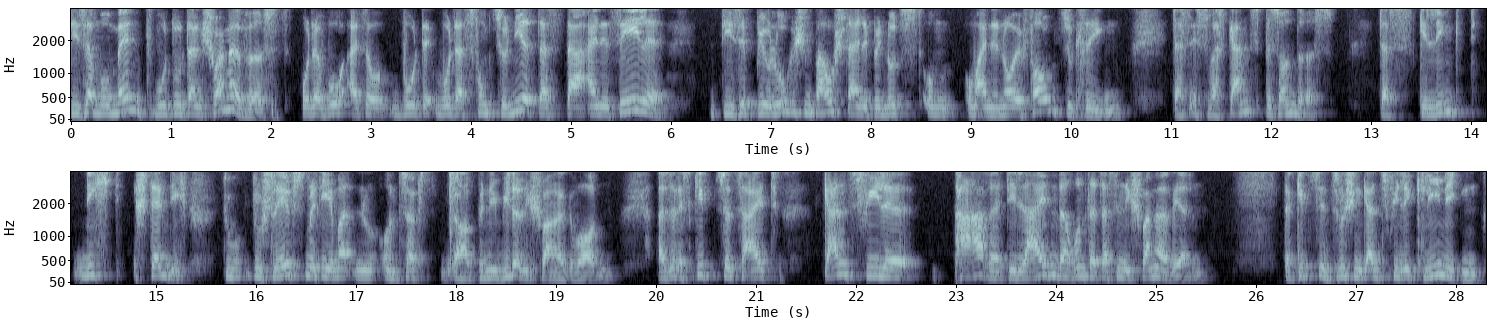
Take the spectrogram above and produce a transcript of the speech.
dieser Moment, wo du dann schwanger wirst oder wo, also, wo, wo das funktioniert, dass da eine Seele diese biologischen Bausteine benutzt, um, um eine neue Form zu kriegen, das ist was ganz Besonderes. Das gelingt nicht ständig. Du, du schläfst mit jemandem und sagst, ja, bin ich wieder nicht schwanger geworden. Also es gibt zurzeit ganz viele Paare, die leiden darunter, dass sie nicht schwanger werden. Da gibt es inzwischen ganz viele Kliniken,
